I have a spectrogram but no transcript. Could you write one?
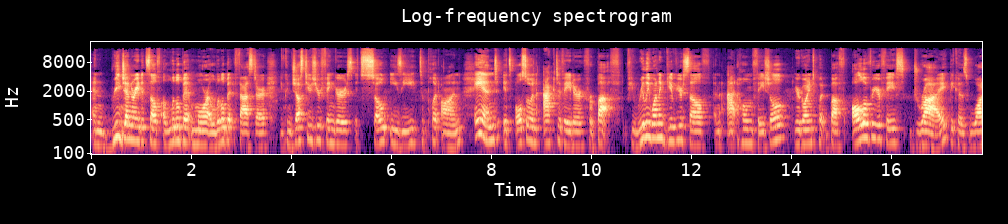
and regenerate itself a little bit more, a little bit faster. You can just use your fingers. It's so easy to put on. And it's also an activator for buff. If you really want to give yourself an at-home facial, you're going to put buff all over your face dry because water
